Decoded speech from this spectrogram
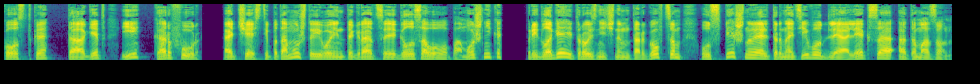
Costco, Target и Carrefour, отчасти потому, что его интеграция голосового помощника предлагает розничным торговцам успешную альтернативу для Alexa от Amazon.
